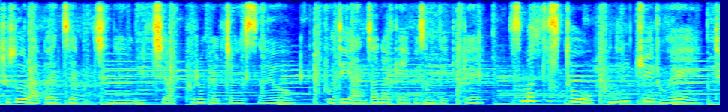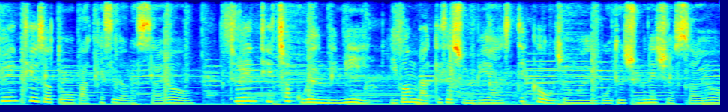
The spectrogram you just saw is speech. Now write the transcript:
주소 라벨지에 붙이는 위치 어플을 결정했어요. 부디 안전하게 배송되기를 스마트 스토어 오픈 일주일 후에 20에서도 마켓을 열었어요. 20첫 고객님이 이번 마켓에 준비한 스티커 5종을 모두 주문해 주셨어요.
